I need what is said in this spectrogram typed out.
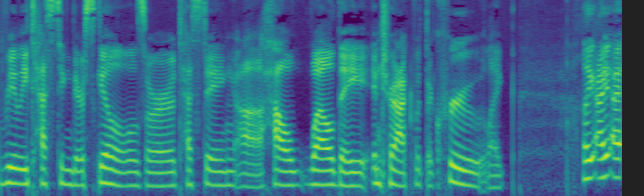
really testing their skills or testing uh, how well they interact with the crew like like i, I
